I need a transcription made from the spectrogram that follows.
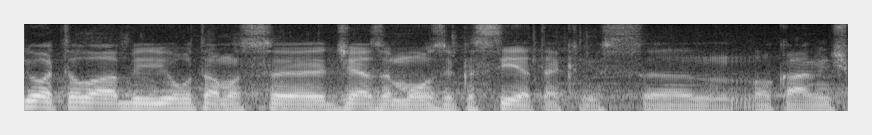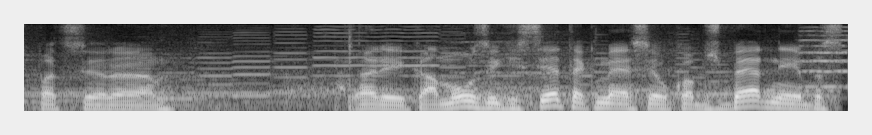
ļoti labi jūtamas džēza mūzikas ietekmes, no kā viņš pats ir arī kā mūzikas ietekmēs jau kopš bērnības.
